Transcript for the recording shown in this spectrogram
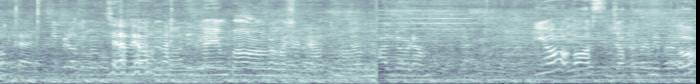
Ok. Ce l'abbiamo fatta. Lei è un po' massacrato, ma... Allora, io ho assaggiato tutto,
